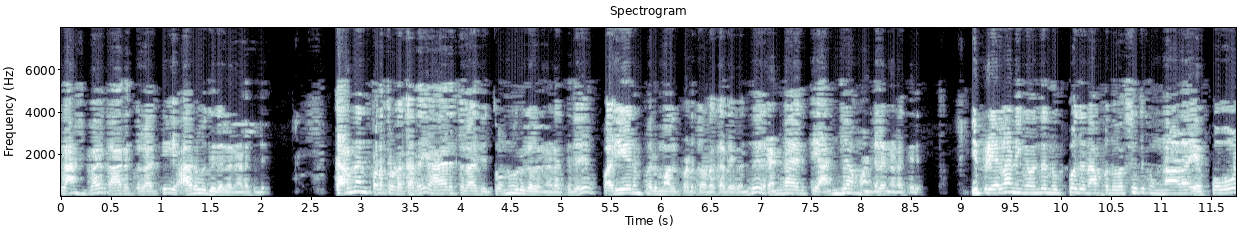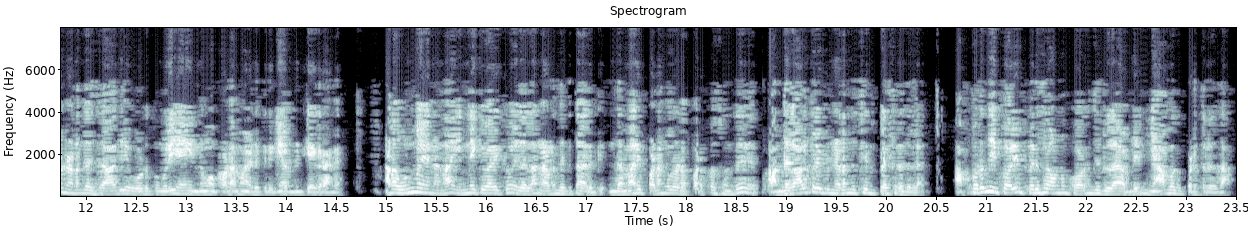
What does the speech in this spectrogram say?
பிளாஷ்பேக் ஆயிரத்தி தொள்ளாயிரத்தி அறுபதுகள்ல நடக்குது. கர்ணன் படத்தோட கதை ஆயிரத்தி தொள்ளாயிரத்தி தொண்ணூறுகள்ல நடக்குது. பரியேறும் பெருமாள் படத்தோட கதை வந்து ரெண்டாயிரத்தி அஞ்சாம் ஆண்டுல நடக்குது. இப்படி எல்லாம் நீங்க வந்து முப்பது நாற்பது வருஷத்துக்கு முன்னால எப்பவோ நடந்த ஜாதிய ஒடுக்குமுறை ஏன் இன்னமும் படமா எடுக்கிறீங்க அப்படின்னு கேக்குறாங்க. ஆனா உண்மை என்னன்னா இன்னைக்கு வரைக்கும் இதெல்லாம் நடந்துட்டு தான் இருக்கு. இந்த மாதிரி படங்களோட பர்பஸ் வந்து அந்த காலத்துல இப்படி நடந்துச்சுன்னு பேசுறது இல்ல அப்ப இருந்து இப்ப வரையும் பெருசா ஒன்றும் குறைஞ்சிடல அப்படின்னு ஞாபகப்படுத்துறதுதான்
